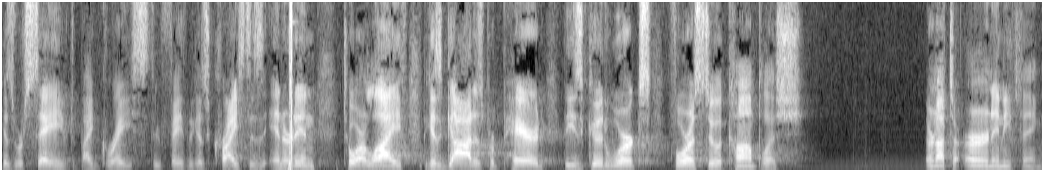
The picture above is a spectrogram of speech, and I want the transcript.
Because we're saved by grace through faith, because Christ has entered into our life, because God has prepared these good works for us to accomplish. They're not to earn anything.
